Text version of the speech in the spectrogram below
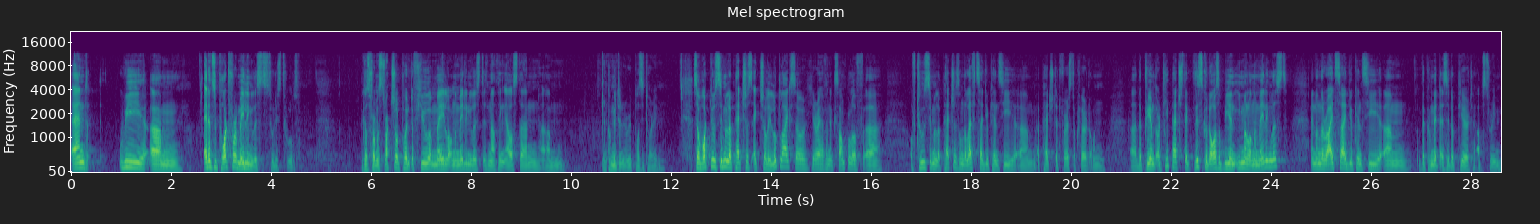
And we um, added support for mailing lists to these tools. Because from a structural point of view, a mail on the mailing list is nothing else than um, a commit in a repository. So what do similar patches actually look like? So here I have an example of, uh, of two similar patches. On the left side, you can see um, a patch that first occurred on uh, the preempt RT patch. This could also be an email on the mailing list. And on the right side, you can see um, the commit as it appeared upstream.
